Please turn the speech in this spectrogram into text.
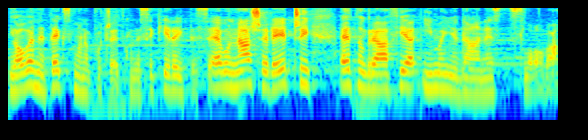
Jovane, tek smo na početku, ne sekirajte se. Evo naše reči, etnografija ima 11 slova.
